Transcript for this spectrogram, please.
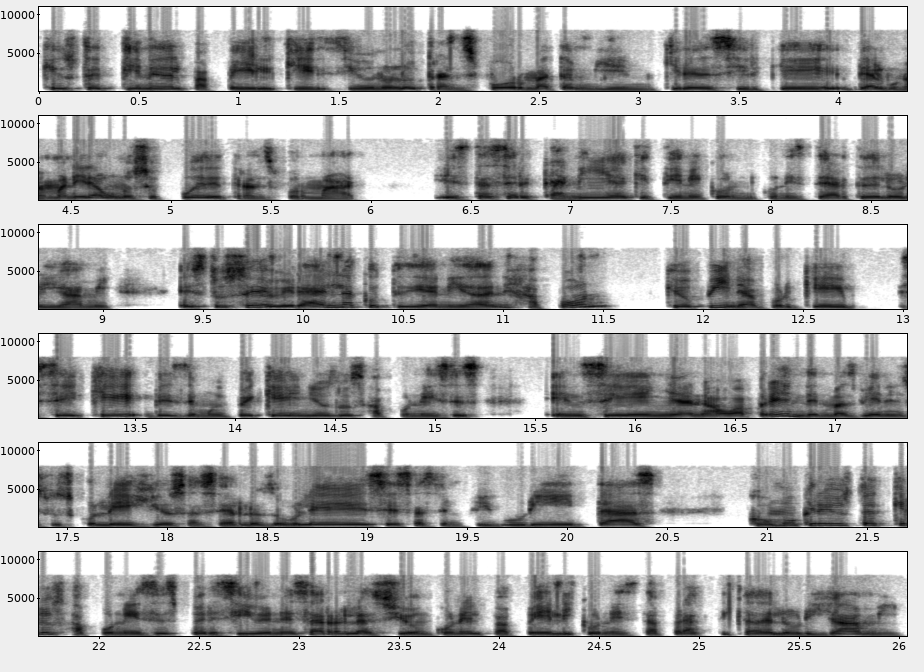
que usted tiene del papel, que si uno lo transforma también quiere decir que de alguna manera uno se puede transformar, esta cercanía que tiene con, con este arte del origami, ¿esto se verá en la cotidianidad en Japón ¿Qué opina? Porque sé que desde muy pequeños los japoneses enseñan o aprenden más bien en sus colegios a hacer los dobleces, hacen figuritas. ¿Cómo cree usted que los japoneses perciben esa relación con el papel y con esta práctica del origami?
